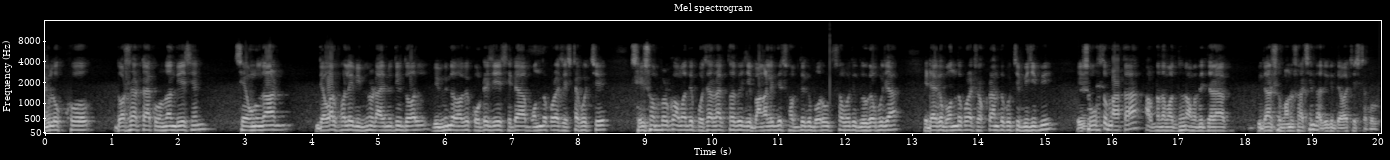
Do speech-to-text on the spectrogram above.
এক লক্ষ দশ হাজার টাকা অনুদান দিয়েছেন। সে অনুদান দেওয়ার ফলে বিভিন্ন রাজনৈতিক দল বিভিন্নভাবে কোর্টে যেয়ে সেটা বন্ধ করার চেষ্টা করছে। সেই সম্পর্ক আমাদের প্রচার রাখতে হবে যে বাঙালিদের সবথেকে বড় উৎসব হচ্ছে দুর্গাপূজা। এটাকে বন্ধ করার চক্রান্ত করছে বিজেপি। এই সমস্ত বার্তা আপনাদের মাধ্যমে আমাদের যারা বিধানসভা মানুষ আছেন তাদেরকে দেওয়ার চেষ্টা করব।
